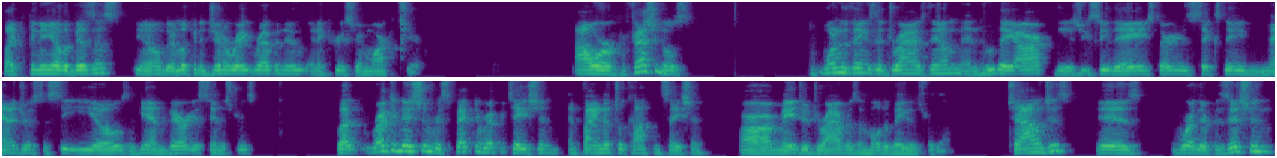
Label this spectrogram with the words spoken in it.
Like any other business, you know, they're looking to generate revenue and increase their market share. Our professionals one of the things that drives them and who they are is you see the age 30 to 60 managers to CEOs, again, various industries. But recognition, respect, and reputation and financial compensation are our major drivers and motivators for them. Challenges is where they're positioned,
